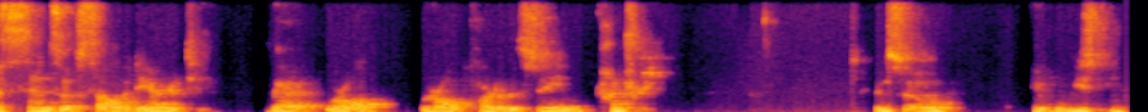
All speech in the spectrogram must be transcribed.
a sense of solidarity that we're all, we're all part of the same country. And so we,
